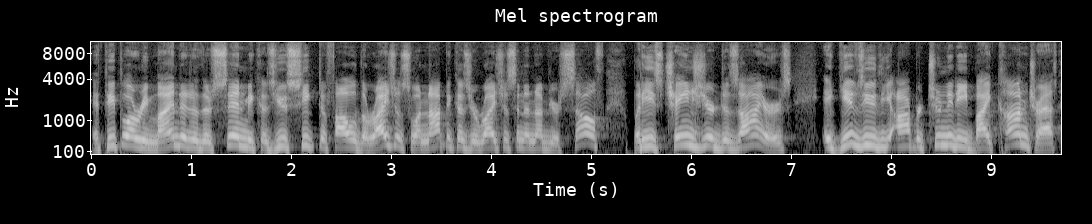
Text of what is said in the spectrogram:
If people are reminded of their sin because you seek to follow the righteous one, not because you're righteous in and of yourself, but he's changed your desires, it gives you the opportunity, by contrast,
